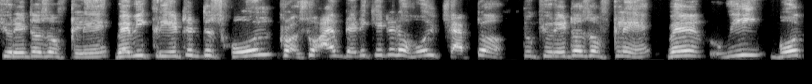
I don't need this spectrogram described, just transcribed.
curators of clay where we created this whole cross. So I've dedicated a whole chapter to curators of clay where we both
